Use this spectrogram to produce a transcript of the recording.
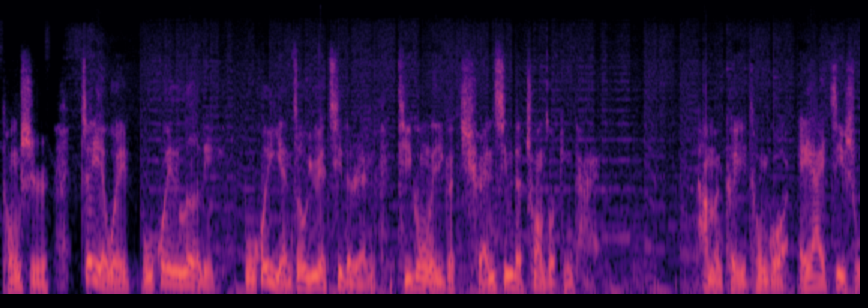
同时，这也为不会乐理、不会演奏乐器的人提供了一个全新的创作平台。他们可以通过 AI 技术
